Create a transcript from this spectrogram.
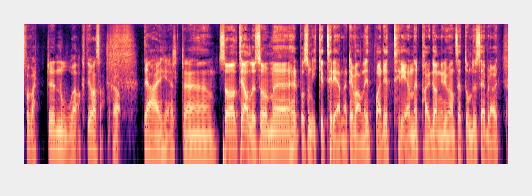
få vært eh, noe aktiv, altså. Ja. Det er helt uh, Så til alle som uh, hører på som ikke trener til vanlig, bare tren et par ganger uansett om du ser bra ut.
